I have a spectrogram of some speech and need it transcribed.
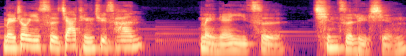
每周一次家庭聚餐，每年一次亲子旅行。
